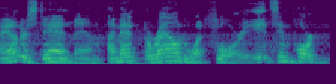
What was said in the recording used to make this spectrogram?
I understand, ma'am. I meant around what floor. It's important.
